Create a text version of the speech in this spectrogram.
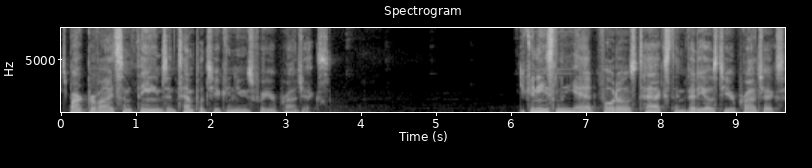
Spark provides some themes and templates you can use for your projects. You can easily add photos, text, and videos to your projects,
